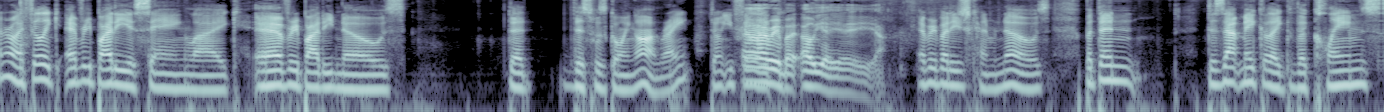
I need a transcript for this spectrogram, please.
I don't know, I feel like everybody is saying like everybody knows that this was going on, right? Don't you feel everybody like Oh yeah, yeah, yeah, yeah. Everybody just kind of knows. But then does that make like the claims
